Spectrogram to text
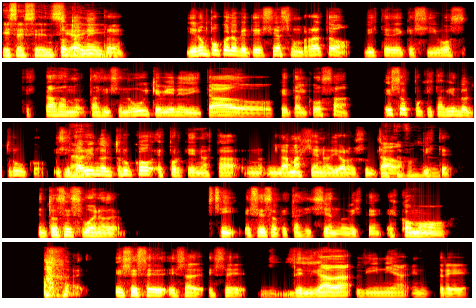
esa esencia. Totalmente. Y... era un poco lo que te decía hace un rato, viste, de que si vos te estás dando, estás diciendo, uy, qué bien editado, qué tal cosa, eso es porque estás viendo el truco. Y si estás viendo el truco es porque no está, la magia no dio resultado, ¿viste? Entonces, bueno, sí, es eso que estás diciendo, ¿viste? Es como, es ese, esa ese delgada línea entre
